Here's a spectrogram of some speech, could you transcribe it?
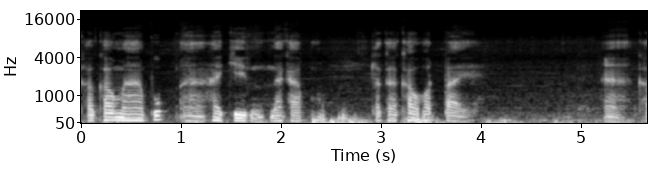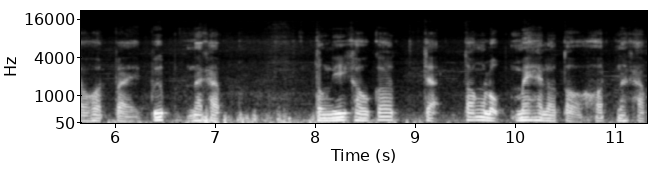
เขาเข้ามาปุ๊บอ่าให้กินนะครับ แล้วก็เข้าฮอตไปอ่าเข้าฮอตไปปุ๊บนะครับ ตรงนี้เขาก็จะต้องหลบไม่ให้เราต่อฮอตนะครับ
